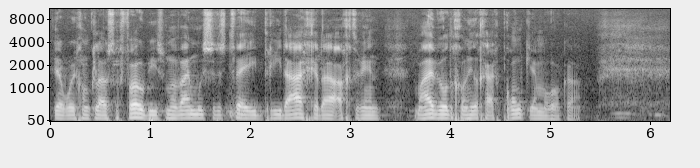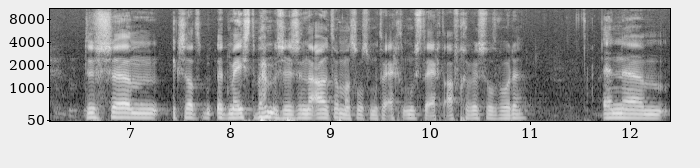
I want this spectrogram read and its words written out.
ja, word je gewoon claustrofobisch. Maar wij moesten dus twee, drie dagen daar achterin. Maar hij wilde gewoon heel graag pronken in Marokko. Dus um, ik zat het meeste bij mijn zus in de auto. Maar soms moest er echt, echt afgewisseld worden. En um,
